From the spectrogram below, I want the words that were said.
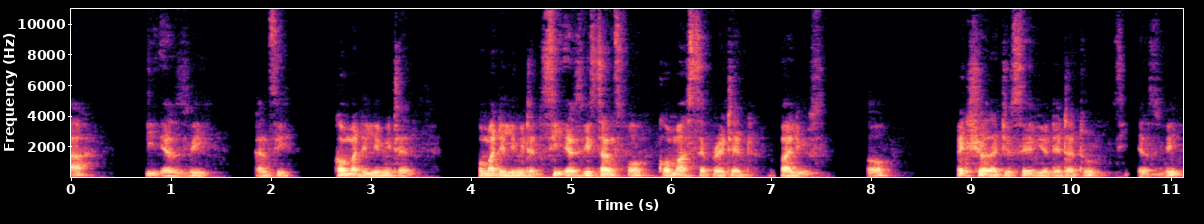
a CSV. You can see comma delimited. Comma delimited. CSV stands for comma separated values. So make sure that you save your data to CSV.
